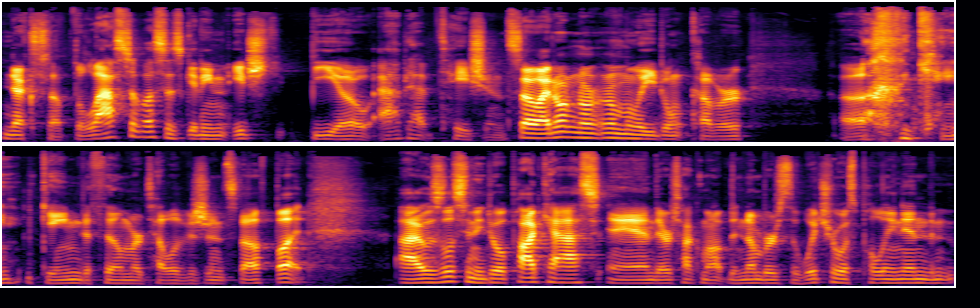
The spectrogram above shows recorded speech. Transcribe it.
Next up, The Last of Us is getting HBO adaptation. So I don't normally don't cover uh, game, game to film or television stuff, but I was listening to a podcast and they were talking about the numbers The Witcher was pulling in. The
